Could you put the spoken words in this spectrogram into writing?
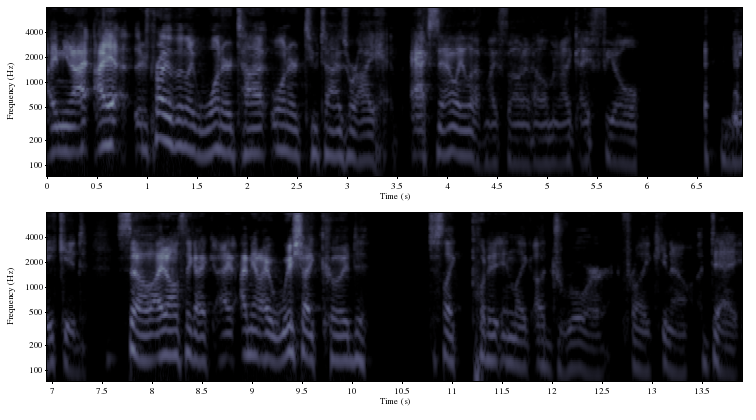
I mean, I, I there's probably been like one or time, one or two times where I accidentally left my phone at home, and like I feel naked. So I don't think I, I. I mean, I wish I could just like put it in like a drawer for like you know a day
